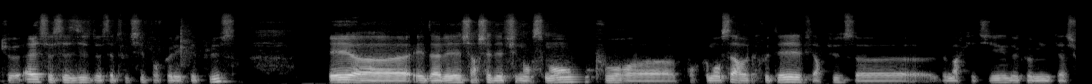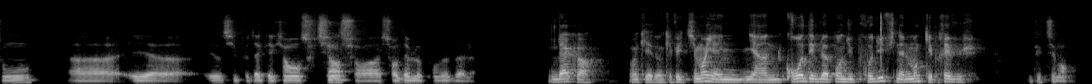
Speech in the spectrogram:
qu'elles se saisissent de cet outil pour collecter plus et, euh, et d'aller chercher des financements pour, euh, pour commencer à recruter et faire plus euh, de marketing, de communication et, et, aussi peut-être quelqu'un en soutien sur, sur le développement mobile. D'accord. Ok, donc effectivement, il y, a il y, a un gros développement du produit finalement qui est prévu. Effectivement.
